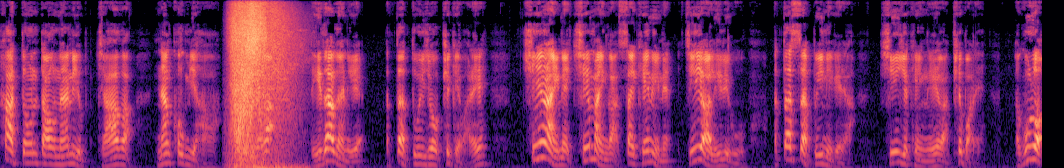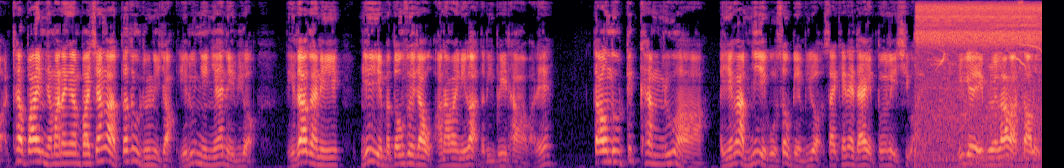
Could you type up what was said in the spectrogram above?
ထတွန်းတောင်တန်းတွေကြားကနန်းခုတ်မြစ်ဟာကဒေသခံတွေရဲ့အသက်သွေးကြောဖြစ်ခဲ့ပါတယ်။ချင်းရိုင်နဲ့ချင်းမိုင်ကစိုက်ခင်းတွေနဲ့ကြေးရွာလေးတွေကိုအသက်ဆက်ပေးနေကြတာရှေးရခင်ကလေးကဖြစ်ပါတယ်။အခုတော့အထက်ပိုင်းမြန်မာနိုင်ငံဗတ်ချမ်းကတပ်သူတွင်းတွေကြောင့်ရေလူညဉ့်ညမ်းနေပြီးတော့ဒေသခံတွေမြစ်ရေမသုံးဆွဲကြဘူးအာဏာပိုင်တွေကတတိပေးထားရပါတယ်။တောင်သူတစ်ခံလူဟာအရင်ကမြစ်ရေကိုစုပ်တင်ပြီးတော့စိုက်ခင်းတဲ့ဓာတ်ရေသွင်းလေးရှိပါတယ်။ဒီကနေ့ဧပြီလကစလို့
